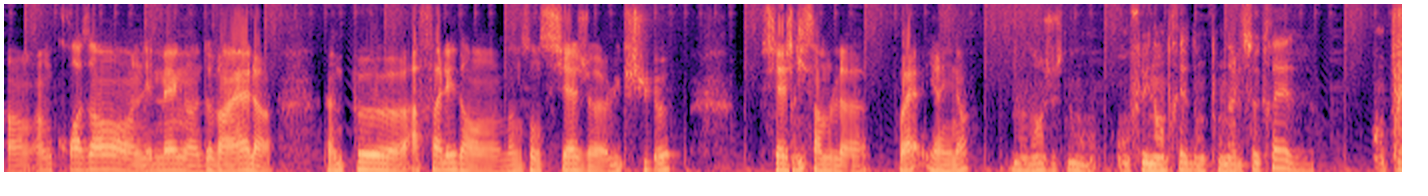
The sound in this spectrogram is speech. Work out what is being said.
en, en croisant les mains devant elle, un peu euh, affalée dans, dans son siège euh, luxueux. Siège qui semble. euh, Ouais, Irina. Non, non, juste nous, on fait une entrée dont on a le secret. En plus,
